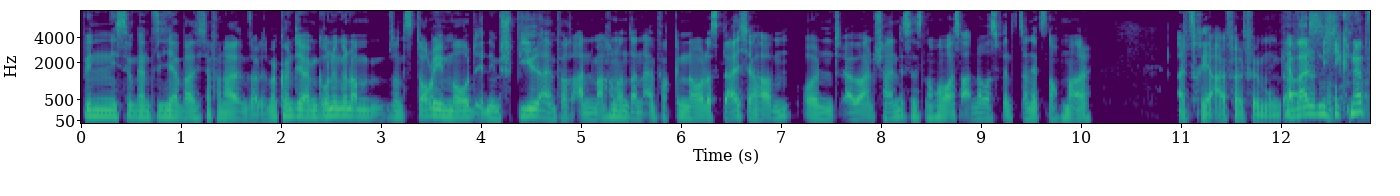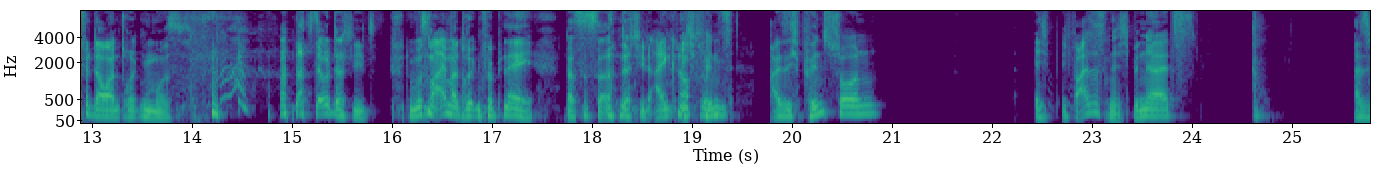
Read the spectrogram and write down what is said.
bin nicht so ganz sicher, was ich davon halten soll. Also man könnte ja im Grunde genommen so ein Story-Mode in dem Spiel einfach anmachen und dann einfach genau das Gleiche haben. Und aber anscheinend ist es nochmal was anderes, wenn es dann jetzt nochmal als Realverfilmung da ist. Ja, weil du nicht die Knöpfe oder? dauernd drücken musst. das ist der Unterschied. Du musst nur einmal drücken für Play. Das ist der Unterschied. Ein Knopf ich find's, Also ich finde es schon. Ich, ich weiß es nicht. Ich bin ja jetzt also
